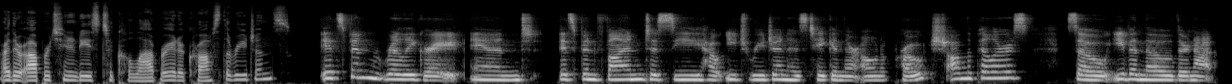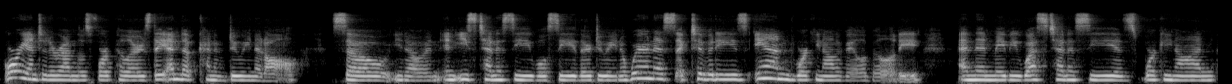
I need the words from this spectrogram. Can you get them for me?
Are there opportunities to collaborate across the regions? It's been really great. And it's been fun to see how each region has taken their own approach on the pillars. So even though they're not oriented around those four pillars, they end up kind of doing it all. So, you know, in, in East Tennessee, we'll see they're doing awareness activities and working on availability. And then maybe West Tennessee is working on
